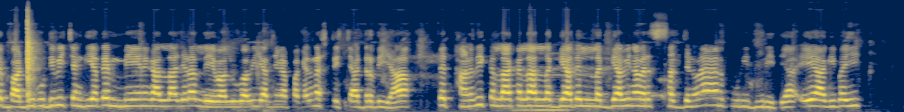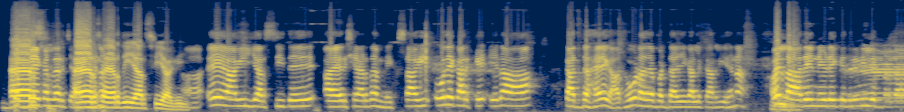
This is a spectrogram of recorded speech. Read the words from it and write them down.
ਤੇ ਬਾਡੀ ਬੁੱਡੀ ਵੀ ਚੰਗੀ ਆ ਤੇ ਮੇਨ ਗੱਲ ਆ ਜਿਹੜਾ ਲੇਵਾ ਲੂਵਾ ਵੀ ਯਾਰ ਜਿਵੇਂ ਆਪਾਂ ਕਹਿੰਦੇ ਨਾ ਸਟਿਚ ਆਰਡਰ ਦੀ ਆ ਤੇ ਥਣ ਵੀ ਕੱਲਾ ਕੱਲਾ ਲੱਗਿਆ ਤੇ ਲੱਗਿਆ ਵੀ ਨਾ ਫਿਰ ਸੱਜਣ ਐਨ ਪੂਰੀ ਦੂਰੀ ਤੇ ਆ। ਇਹ ਆ ਗਈ ਬਾਈ ਡੱਬੇ ਕਲਰ ਚ ਆ ਗਈ ਐਰ ਨਾ। ਫੈਰ ਦੀ ਜਰਸੀ ਆ ਗਈ। ਹਾਂ, ਇਹ ਆ ਗਈ ਜਰਸੀ ਤੇ ਆਇਰ ਸ਼ਹਿਰ ਦਾ ਮਿਕਸ ਆ ਗਈ। ਉਹਦੇ ਕਰਕੇ ਇਹਦਾ ਕੱਦ ਹੈਗਾ ਥੋੜਾ ਜਿਹਾ ਵੱਡਾ ਜੇ ਗੱਲ ਕਰ ਲਈ ਹੈ ਨਾ? ਓਏ ਲਾ ਦੇ ਨੇੜੇ ਕਿਧਰੇ ਨਹੀਂ ਲਿਬੜਦਾ।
